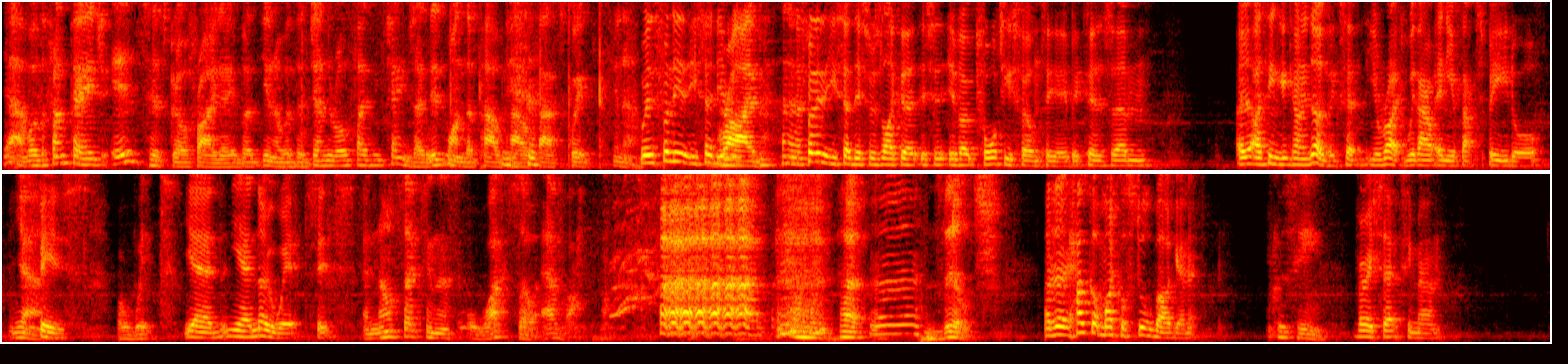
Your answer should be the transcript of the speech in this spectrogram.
yeah. Well, the front page is his girl Friday, but you know, with the gender role slightly changed. I did want the pow pow fast quick. You know, Well, it's funny that you said you- It's funny that you said this was like a this evoked forties film to you because um, I, I think it kind of does. Except you're right, without any of that speed or Yeah. fizz. Or wit. Yeah, yeah, no wits. It's and no sexiness whatsoever. Zilch. I don't know. It has got Michael Stuhlbarg in it. Who's he? Very sexy man.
